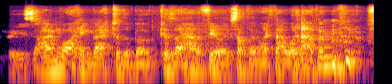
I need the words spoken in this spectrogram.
increase. I'm walking back to the boat because I had a feeling something like that would happen.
